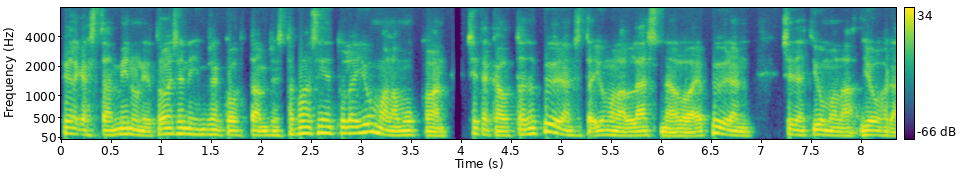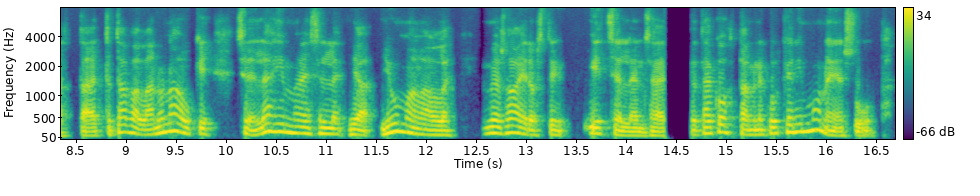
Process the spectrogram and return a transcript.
pelkästään minun ja toisen ihmisen kohtaamisesta, vaan siihen tulee Jumala mukaan sitä kautta, että pyydän sitä Jumalan läsnäoloa ja pyydän sitä, että Jumala johdattaa. Että tavallaan on auki sille lähimmäiselle ja Jumalalle myös aidosti itsellensä. Ja tämä kohtaaminen kulkee niin moneen suuntaan.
